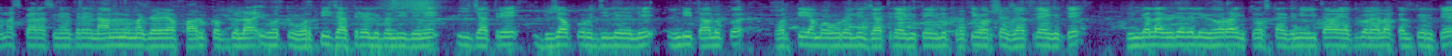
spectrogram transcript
ನಮಸ್ಕಾರ ಸ್ನೇಹಿತರೆ, ನಾನು ನಿಮ್ಮ ಗೆಳೆಯ ಫಾರೂಕ್ ಅಬ್ದುಲ್ಲಾ. ಇವತ್ತು ವರ್ತಿ ಜಾತ್ರೆಯಲ್ಲಿ ಬಂದಿದ್ದೇನೆ. ಈ ಜಾತ್ರೆ ಬಿಜಾಪುರ ಜಿಲ್ಲೆಯಲ್ಲಿ ಇಂಡಿ ತಾಲೂಕು ವರ್ತಿ ಎಂಬ ಊರಲ್ಲಿ ಜಾತ್ರೆ ಆಗುತ್ತೆ. ಇಲ್ಲಿ ಪ್ರತಿ ವರ್ಷ ಜಾತ್ರೆ ಆಗುತ್ತೆ. ನಿಮಗೆಲ್ಲ ವಿಡಿಯೋದಲ್ಲಿ ವಿವರವಾಗಿ ತೋರಿಸ್ತಾ ಇದ್ದೀನಿ. ಈ ಥರ ಎತ್ತುಗಳೆಲ್ಲ ಕಲ್ತಿರುತ್ತೆ.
